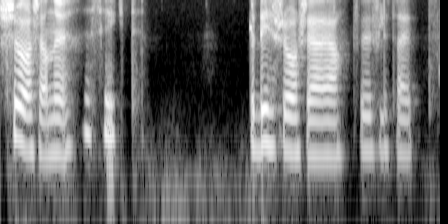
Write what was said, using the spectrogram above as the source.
Sju år siden nå. Det er sykt. Det blir sju år siden, ja, for vi flytta hit.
